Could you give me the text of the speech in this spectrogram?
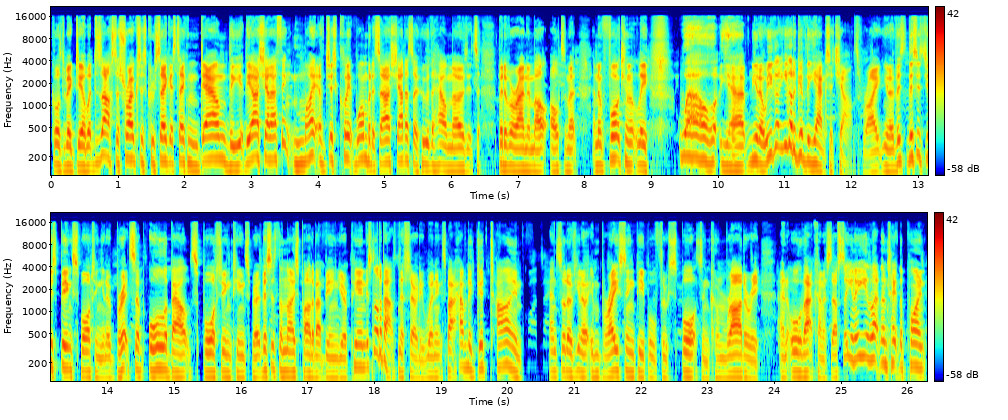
cause a big deal. But Disaster strikes as Crusade gets taken down. The, the Earthshatter, I think, might have just clipped one, but it's Earthshatter, so who the hell knows? It's a bit of a random ultimate. And unfortunately, well, yeah, you know, you got you got to give the Yanks a chance, right? You know, this this is just being sporting. You know, Brits are all about sporting team spirit. This is the nice part about being European. It's not about necessarily winning. It's about having a good time. and sort of, you know, embracing people through sports and camaraderie and all that kind of stuff. So, you know, you let them take the point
